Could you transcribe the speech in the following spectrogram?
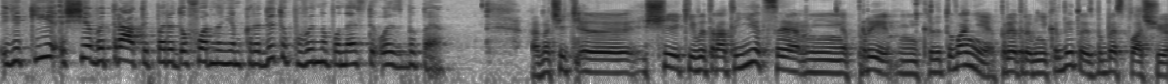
які ще витрати перед оформленням кредиту повинно понести ОСББ. Значить, е, ще які витрати є, це при кредитуванні, при отриманні кредиту СББ сплачує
